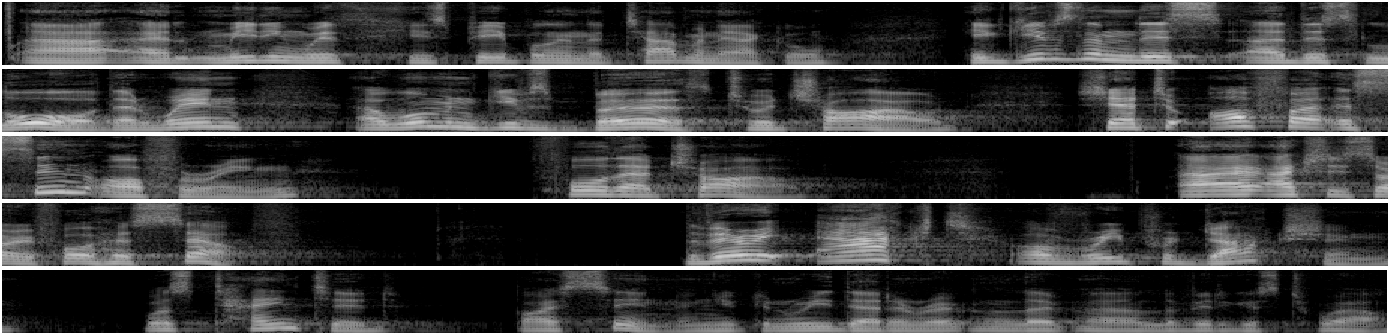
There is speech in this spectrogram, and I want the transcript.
uh, meeting with his people in the tabernacle, he gives them this, uh, this law that when a woman gives birth to a child, she had to offer a sin offering for that child. Uh, actually, sorry, for herself. The very act of reproduction was tainted by sin, and you can read that in Le- uh, Leviticus 12.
